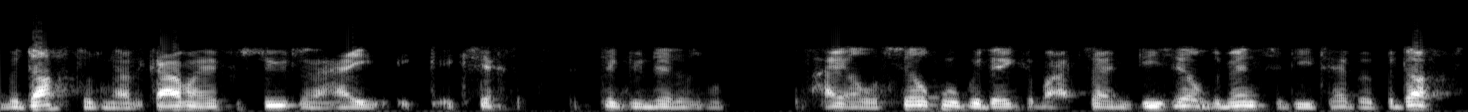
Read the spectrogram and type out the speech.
bedacht, of naar de Kamer heeft gestuurd. En hij, ik, ik zeg, het klinkt nu net alsof of hij alles zelf moet bedenken, maar het zijn diezelfde mensen die het hebben bedacht.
